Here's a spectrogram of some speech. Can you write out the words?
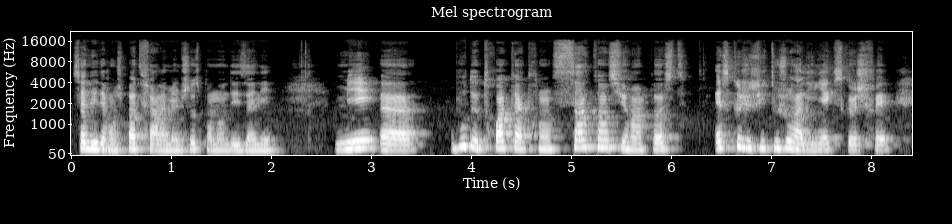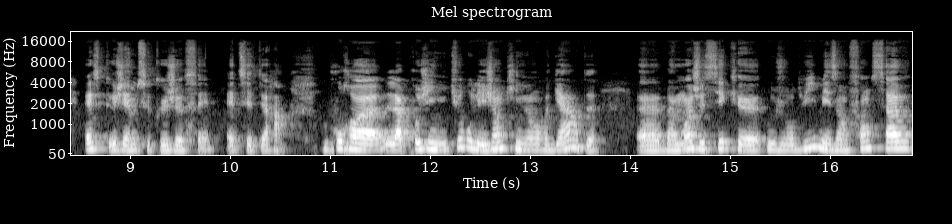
ça ne les dérange pas de faire la même chose pendant des années. Mais euh, au bout de 3, 4 ans, 5 ans sur un poste, est-ce que je suis toujours alignée avec ce que je fais? Est-ce que j'aime ce que je fais? Etc. Pour euh, la progéniture ou les gens qui nous regardent, euh, ben moi, je sais que aujourd'hui, mes enfants savent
